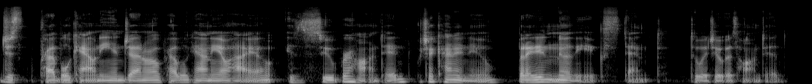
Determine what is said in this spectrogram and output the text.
just Preble County in general, Preble County, Ohio, is super haunted, which I kind of knew, but I didn't know the extent to which it was haunted.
